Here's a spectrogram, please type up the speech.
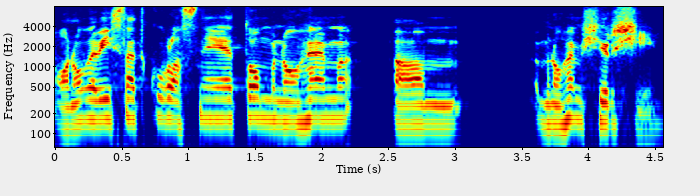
ono ve výsledku vlastně je to mnohem, um, mnohem širší.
